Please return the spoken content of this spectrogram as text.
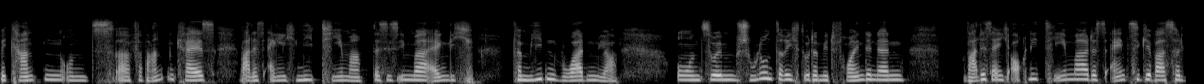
Bekannten- und äh, Verwandtenkreis war das eigentlich nie Thema. Das ist immer eigentlich vermieden worden, ja. Und so im Schulunterricht oder mit Freundinnen war das eigentlich auch nie Thema. Das Einzige, was halt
